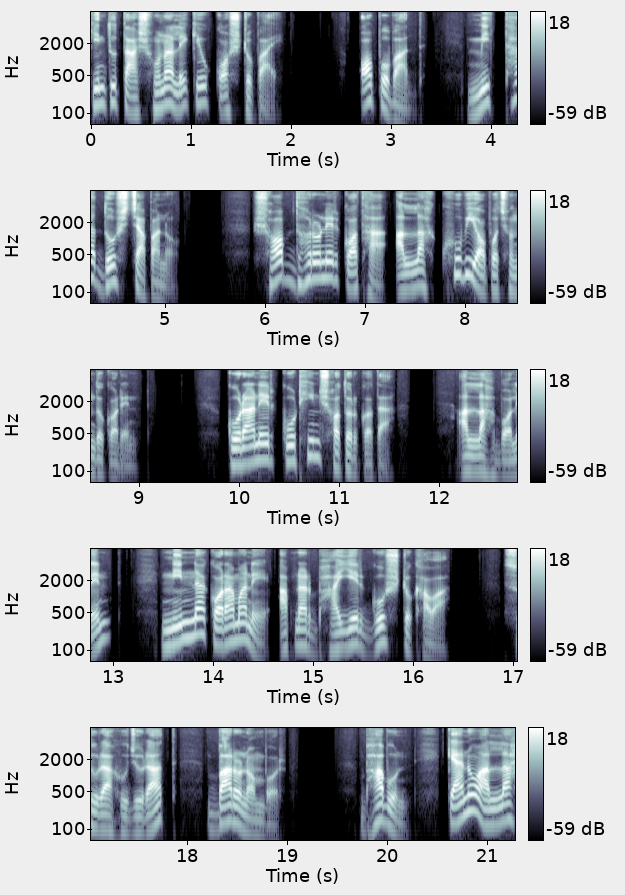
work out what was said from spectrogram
কিন্তু তা শোনালে কেউ কষ্ট পায়। অপবাদ, মিথ্যা দোষ চাপানো। সব ধরনের কথা আল্লাহ খুবই অপছন্দ করেন। কোরআনের কঠিন সতর্কতা। আল্লাহ বলেন নিন্না করা মানে আপনার ভাইয়ের গোষ্ঠ খাওয়া। সুরা হুজুরাত বারো নম্বর। ভাবুন, কেন আল্লাহ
